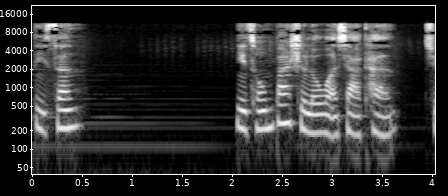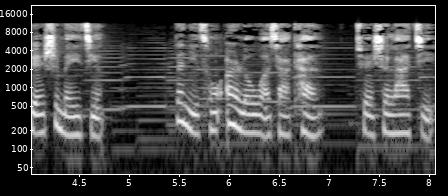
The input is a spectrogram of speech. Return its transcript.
第三，你从八十楼往下看全是美景，但你从二楼往下看全是垃圾。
